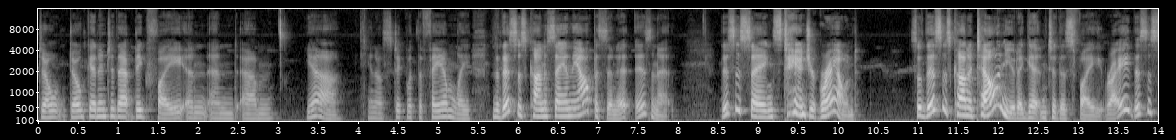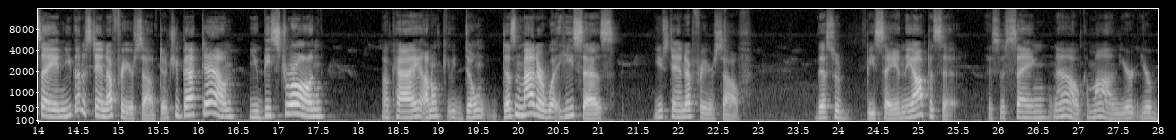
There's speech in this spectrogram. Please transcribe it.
don't don't get into that big fight and and um, yeah, you know, stick with the family. Now this is kind of saying the opposite, isn't it? This is saying stand your ground. So this is kind of telling you to get into this fight, right? This is saying you got to stand up for yourself. Don't you back down. You be strong. Okay? I don't don't doesn't matter what he says you stand up for yourself. This would be saying the opposite. This is saying, no, come on, you're you're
